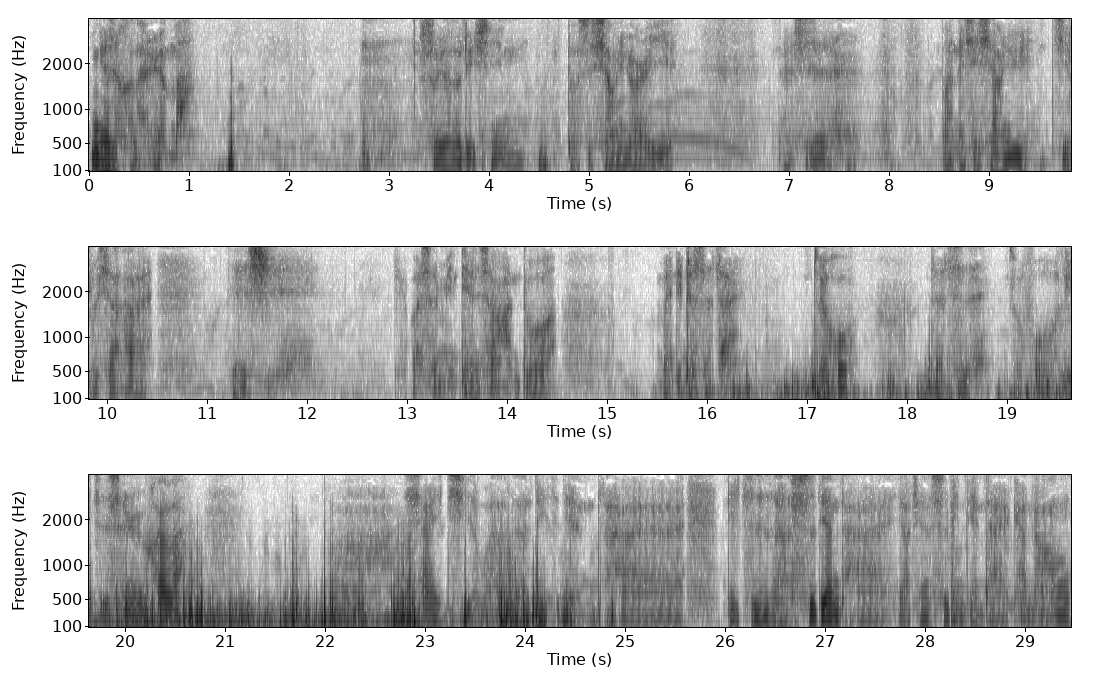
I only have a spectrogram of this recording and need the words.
应该是荷兰人吧。所有的旅行都是相遇而已，但是把那些相遇记录下来，也许可以把生命添上很多。美丽的色彩。最后，再次祝福荔枝生日快乐！啊，下一期我的荔枝电台、荔枝的诗电台、邀请视频电台，可能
